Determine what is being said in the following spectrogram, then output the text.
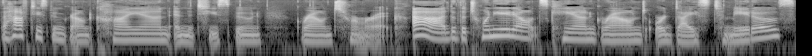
the half teaspoon ground cayenne, and the teaspoon ground turmeric. Add the 28 ounce can ground or diced tomatoes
